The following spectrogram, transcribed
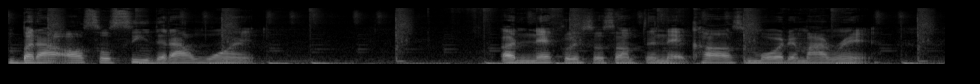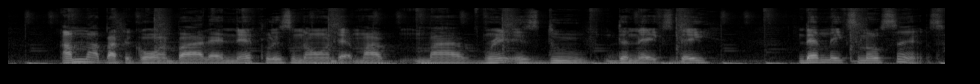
but I also see that I want a necklace or something that costs more than my rent. I'm not about to go and buy that necklace knowing that my my rent is due the next day. That makes no sense.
